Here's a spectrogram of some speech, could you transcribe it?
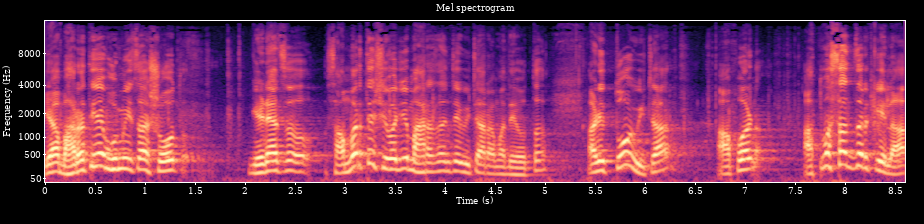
या भारतीय भूमीचा शोध घेण्याचं सामर्थ्य शिवाजी महाराजांच्या विचारामध्ये होतं आणि तो विचार आपण आत्मसात जर केला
